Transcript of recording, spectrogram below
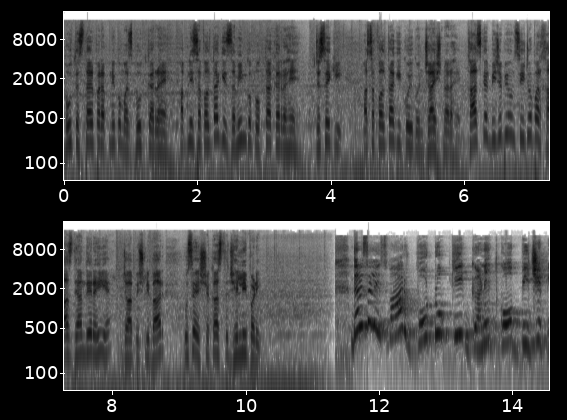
बूथ स्तर पर अपने को मज़बूत कर रहे हैं। अपनी सफलता की ज़मीन को पुख्ता कर रहे हैं, जिससे कि असफलता की कोई गुंजाइश न रहे। खासकर बीजेपी उन सीटों पर खास ध्यान दे रही है, जहाँ पिछली बार उसे शिकस्त झेलनी पड़ी। दरअसल इस बार वोटों की गणित को बीजेपी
